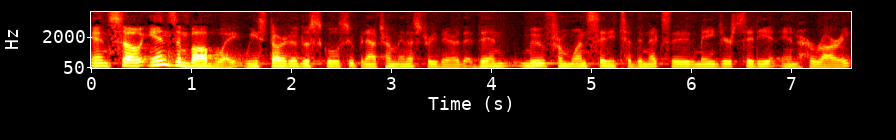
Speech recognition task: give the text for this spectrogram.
And so in Zimbabwe, we started a school supernatural ministry there that then moved from one city to the next city, the major city in Harare.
